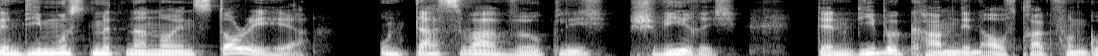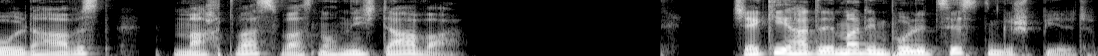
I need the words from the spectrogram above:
Denn die mussten mit einer neuen Story her. Und das war wirklich schwierig. Denn die bekamen den Auftrag von Golden Harvest, macht was, was noch nicht da war. Jackie hatte immer den Polizisten gespielt.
